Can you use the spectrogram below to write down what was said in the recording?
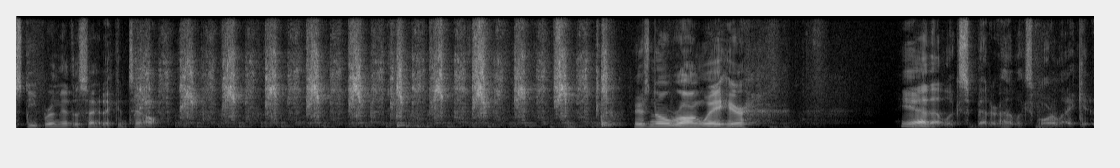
Bit steeper on the other side, I can tell. There's no wrong way here. Yeah, that looks better. That looks more like it.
